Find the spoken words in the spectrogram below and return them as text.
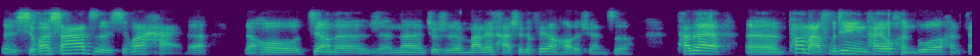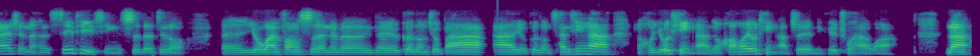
呃，喜欢沙子、喜欢海的，然后这样的人呢，就是马略卡是个非常好的选择。它在呃帕尔马附近，它有很多很 fashion 的、很 city 形式的这种呃游玩方式。那边有各种酒吧啊，有各种餐厅啊，然后游艇啊，那种豪华游艇啊之类，你可以出海玩。那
